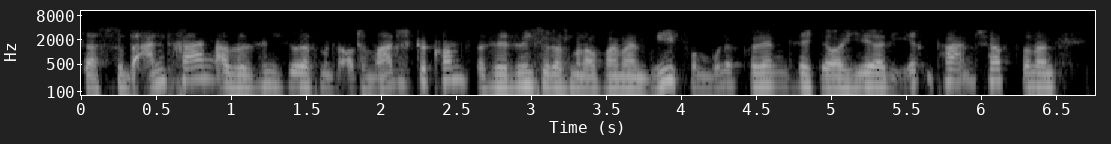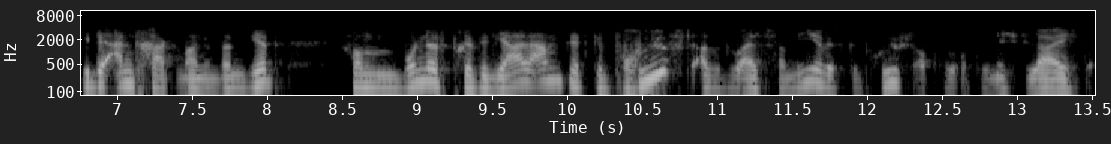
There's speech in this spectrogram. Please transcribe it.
das zu beantragen. Also es ist nicht so, dass man es automatisch bekommt. Das ist nicht so, dass man auf einmal einen Brief vom Bundespräsidenten kriegt, ja hier die Ehrenpatenschaft, sondern die beantragt man. Und dann wird vom Bundespräsidialamt wird geprüft, also du als Familie wirst geprüft, ob du, ob du nicht vielleicht äh,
